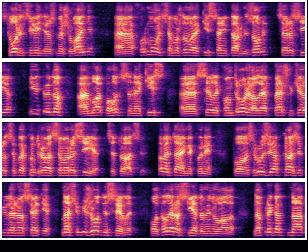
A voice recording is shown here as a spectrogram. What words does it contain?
створюється лінія розмежування, е, формуються можливо якісь санітарні зони. Це Росія, і відповідно е, має погодитися на якісь е, сили контролю, але в першу чергу це буде контролювати сама Росія ситуацію. Пам'ятаємо, як вони по Грузії, Абхазію, Південна Осетія, наші міжнародні сили, от але Росія домінувала. Наприклад, на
